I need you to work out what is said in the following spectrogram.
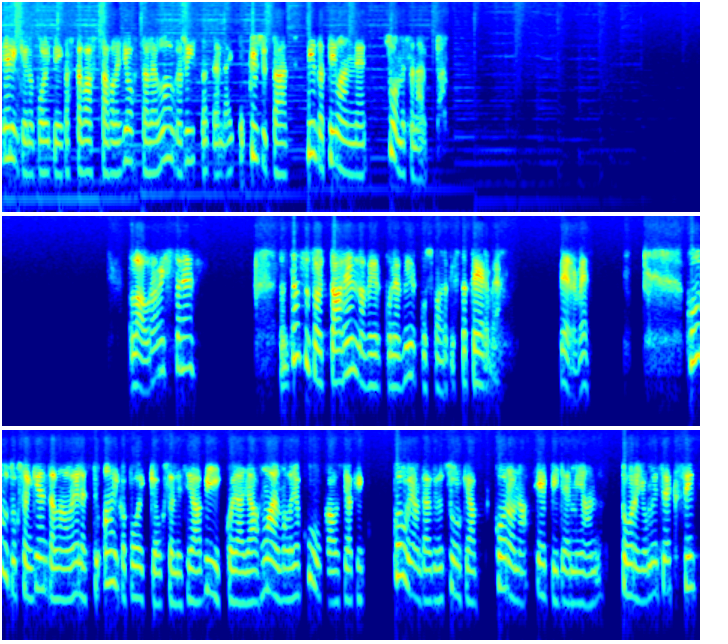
elinkeinopolitiikasta vastaavalle johtajalle Laura Ristaselle ja kysytään, miltä tilanne Suomessa näyttää. Laura Rissanen. No, tässä soittaa Henna Virkkunen Virkkusvartista. Terve. Terve. Koulutuksen kentällä on eletty aika poikkeuksellisia viikkoja ja maailmalla jo kuukausiakin. Kouluja on täytynyt sulkea koronaepidemian torjumiseksi.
